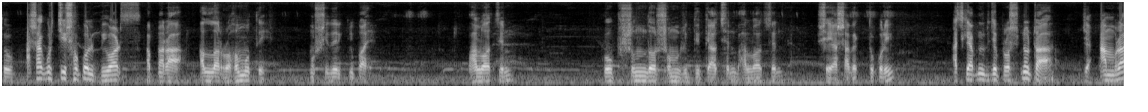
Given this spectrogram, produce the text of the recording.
তো আশা করছি সকল ভিউয়ার্স আপনারা আল্লাহর রহমতে মুর্শিদের কৃপায় ভালো আছেন। খুব সুন্দর সমৃদ্ধিতে আছেন ভালো আছেন সেই আশা ব্যক্ত করি। আজকে আপনার যে প্রশ্নটা যে আমরা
